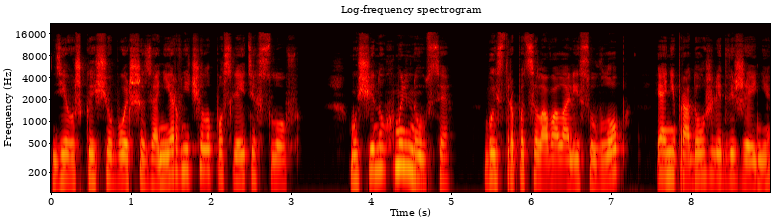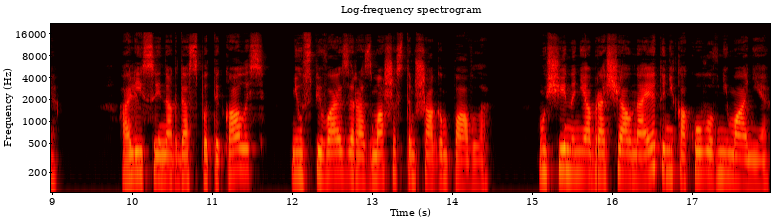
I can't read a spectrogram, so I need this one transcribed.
Девушка еще больше занервничала после этих слов. Мужчина ухмыльнулся, быстро поцеловал Алису в лоб, и они продолжили движение. Алиса иногда спотыкалась, не успевая за размашистым шагом Павла. Мужчина не обращал на это никакого внимания,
